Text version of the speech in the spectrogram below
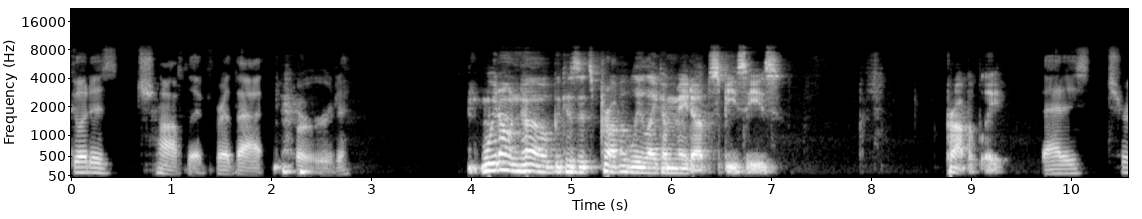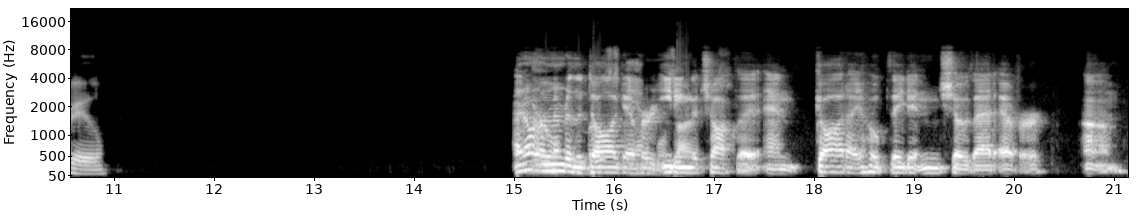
good is chocolate for that bird? We don't know because it's probably like a made up species. Probably. That is true. I don't remember the dog ever eating are. the chocolate, and God, I hope they didn't show that ever. Um,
